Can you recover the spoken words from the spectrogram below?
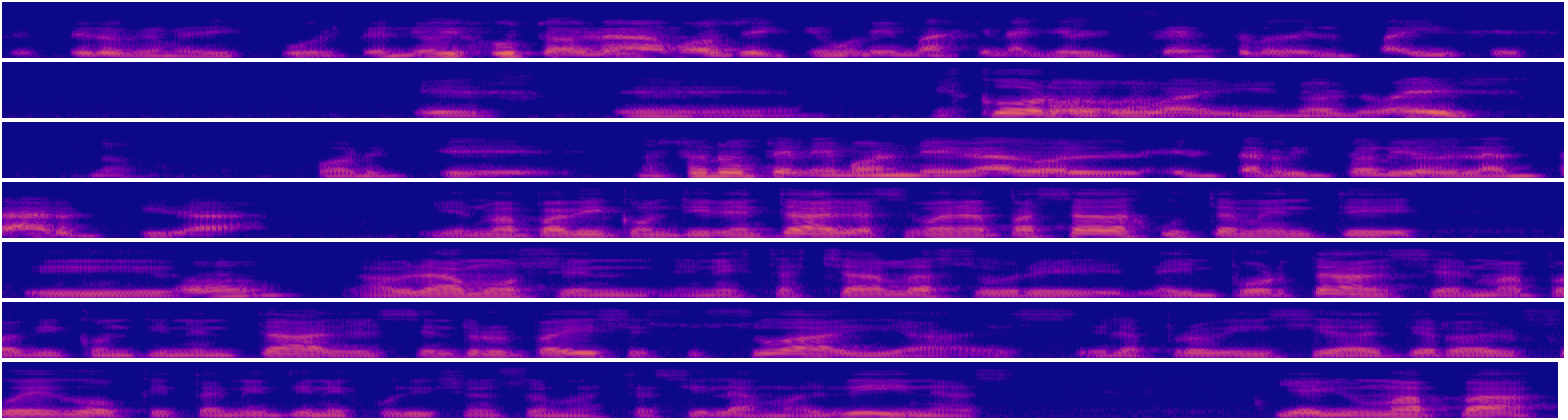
espero que me disculpen. Hoy justo hablábamos de que uno imagina que el centro del país es, es, eh, Córdoba. y no lo es, porque nosotros tenemos negado el, territorio de la Antártida. Y el mapa bicontinental, la semana pasada justamente eh, hablamos en, estas charlas sobre la importancia del mapa bicontinental. El centro del país es Ushuaia, es, la provincia de Tierra del Fuego, que también tiene jurisdicción sobre nuestras Islas Malvinas. Y hay un mapa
